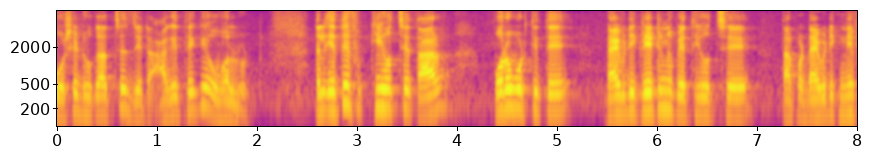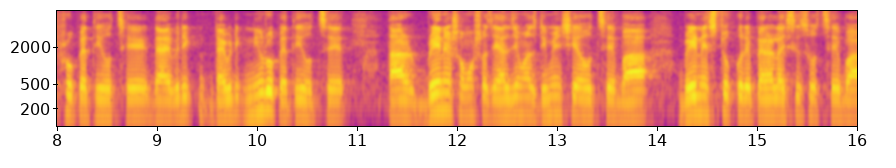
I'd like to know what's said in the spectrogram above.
কোষে ঢুকাচ্ছে, যেটা আগে থেকে ওভারলোড তাহলে এতে কি হচ্ছে? তার পরবর্তীতে ডায়াবেটিক রেটিনোপ্যাথি হচ্ছে, তারপর ডায়াবেটিক নেফ্রোপ্যাথি হচ্ছে ডায়াবেটিক ডায়াবেটিক নিউরোপ্যাথি হচ্ছে, তার ব্রেনের সমস্যা হচ্ছে অ্যালজিমাস ডিমেনশিয়া হচ্ছে বা ব্রেন স্ট্রোক করে প্যারালাইসিস হচ্ছে বা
